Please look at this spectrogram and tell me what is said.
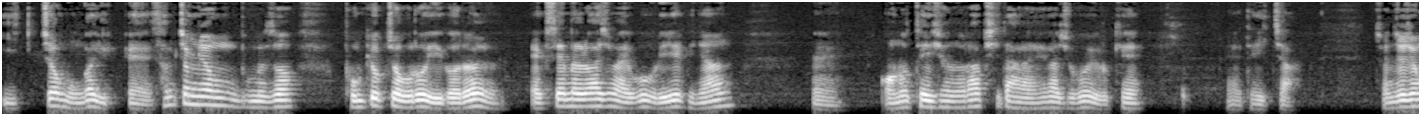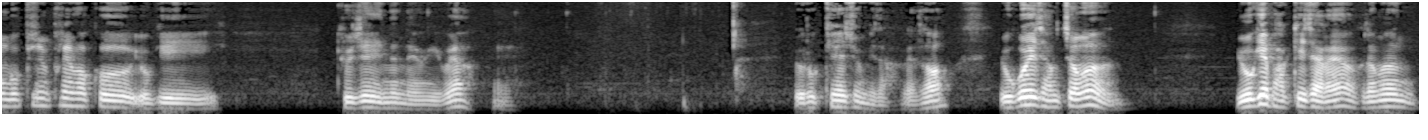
2.5인가 예, 3.0 오면서 본격적으로 이거를 XML로 하지 말고 우리 그냥 예, annotation을 합시다 해가지고 이렇게 네, 돼 있죠. 전자정부 표준 framework 여기 교재에 있는 내용이고요. 네. 이렇게 해줍니다. 그래서 요거의 장점은 요게 바뀌잖아요. 그러면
